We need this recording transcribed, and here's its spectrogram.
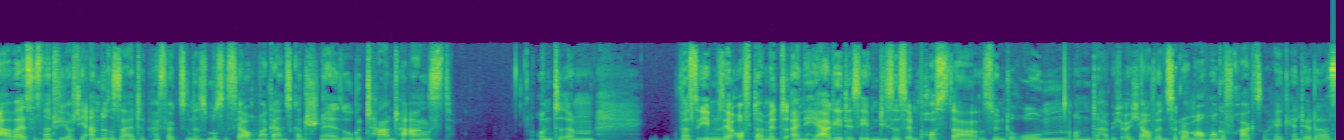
Aber es ist natürlich auch die andere Seite. Perfektionismus ist ja auch mal ganz, ganz schnell so getarnte Angst. Und ähm, was eben sehr oft damit einhergeht, ist eben dieses Imposter-Syndrom. Und da habe ich euch ja auf Instagram auch mal gefragt, so, hey, kennt ihr das?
